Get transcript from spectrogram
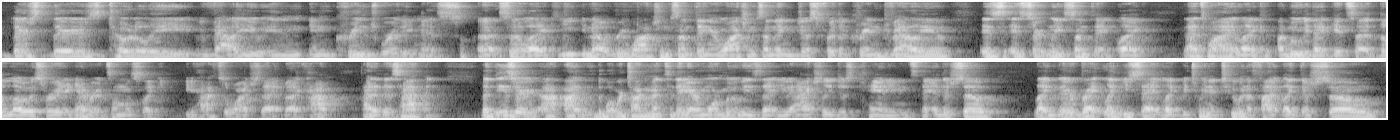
there's there's totally value in in cringeworthiness. Uh, so like you, you know rewatching something or watching something just for the cringe value is is certainly something. Like that's why like a movie that gets a, the lowest rating ever. It's almost like you have to watch that. But like how how did this happen? But these are I, I what we're talking about today are more movies that you actually just can't even stand. They're so like they're right like you said like between a two and a five like they're so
